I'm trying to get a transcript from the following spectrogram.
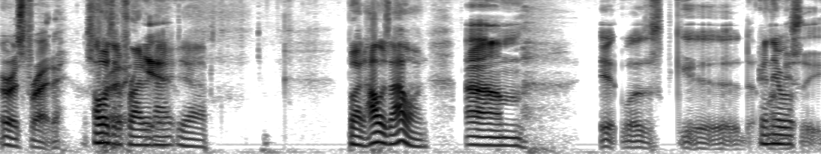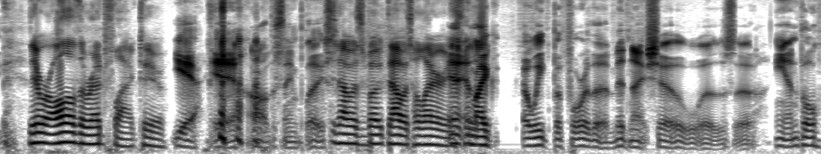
Or it was Friday. It Oh, was it a Friday yeah. night? Yeah. But how was that one? Um, it was good. And Let they were- see. They were all of the red flag too. Yeah, yeah, all the same place. That was that was hilarious. and, and like a week before the midnight show was uh, Anvil,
